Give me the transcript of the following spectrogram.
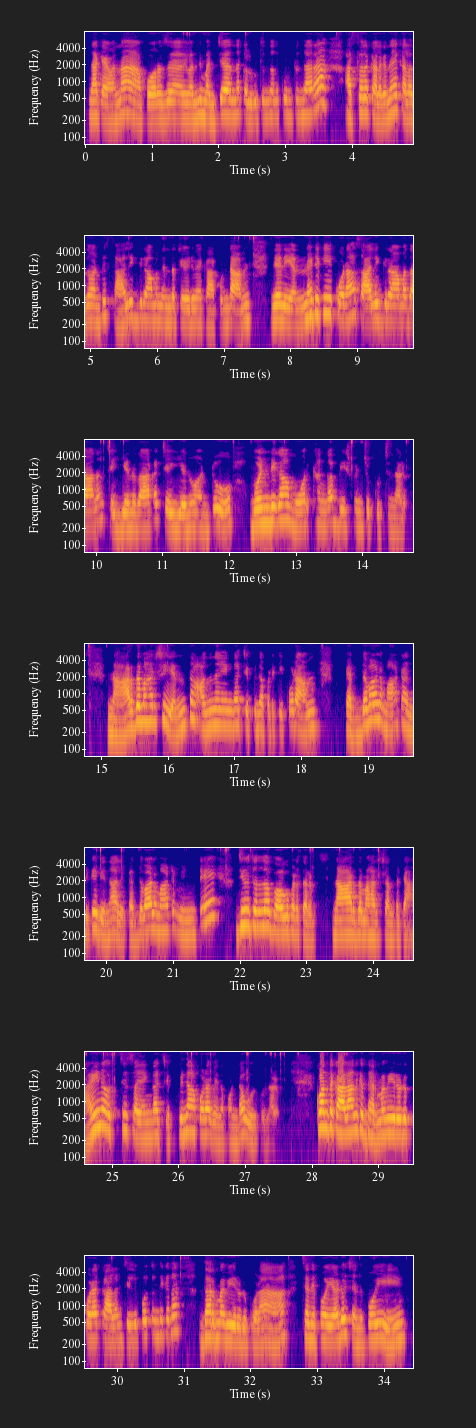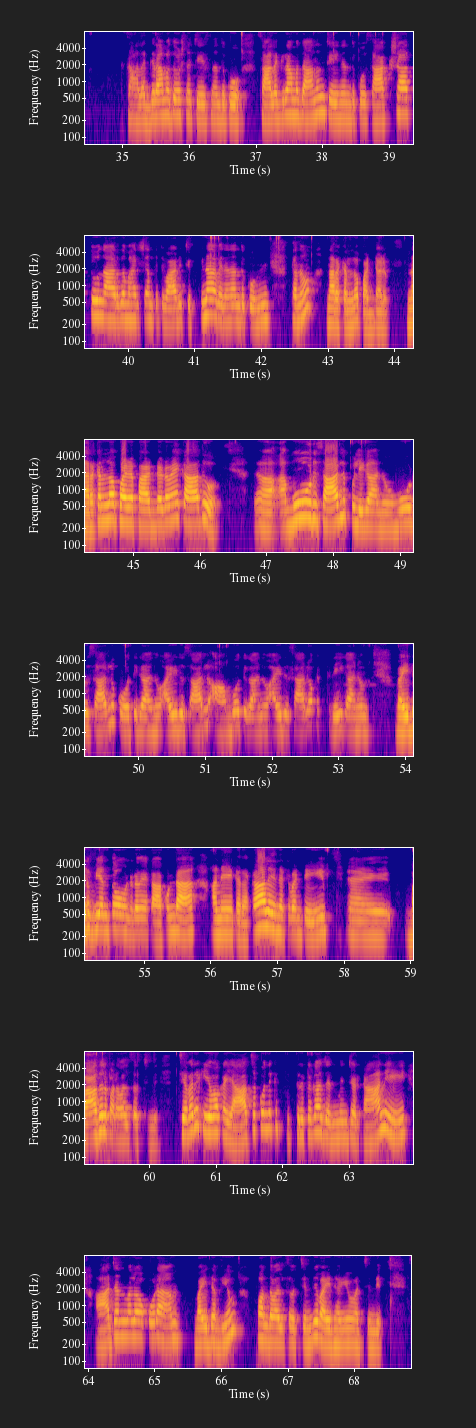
నాకేమన్నా పూర్వజ ఇవన్నీ మంచిగా ఏమన్నా కలుగుతుంది అనుకుంటున్నారా అస్సలు కలగనే కలదు. అంటే శాలిగ్రామ నింద చేయడమే కాకుండా నేను ఎన్నటికీ కూడా శాలిగ్రామ దానం చెయ్యనుగాక చెయ్యను అంటూ మొండిగా మూర్ఖంగా భీష్మించు కూర్చున్నాడు నారద మహర్షి ఎంత అనునయంగా చెప్పినప్పటికీ కూడా పెద్దవాళ్ళ మాట అందుకే వినాలి. పెద్దవాళ్ళ మాట వింటే జీవితంలో బాగుపడతారు. నారద మహర్షి అంతటి ఆయన వచ్చి స్వయంగా చెప్పినా కూడా వినకుండా ఊరుకున్నాడు. కొంతకాలానికి ధర్మవీరుడికి కూడా కాలం చెల్లిపోతుంది కదా. ధర్మవీరుడు కూడా చనిపోయాడు. చనిపోయి సాలగ్రామ దోషణ చేసినందుకు సాలగ్రామ దానం చేయనందుకు సాక్షాత్తు నారద మహర్షి అంతటి వాడి చెప్పినా వినందుకు తను నరకంలో పడ్డాడు. నరకంలో పడడమే కాదు మూడు సార్లు పులిగాను మూడు సార్లు కోతిగాను ఐదు సార్లు ఆంబోతుగాను ఐదు సార్లు ఒక స్త్రీగాను వైధవ్యంతో ఉండడమే కాకుండా అనేక రకాలైనటువంటి బాధలు పడవలసి వచ్చింది చివరికి ఒక యాచకునికి పుత్రికగా జన్మించాడు. కానీ ఆ జన్మలో కూడా వైధవ్యం పొందవలసి వచ్చింది వైధవ్యం వచ్చింది.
